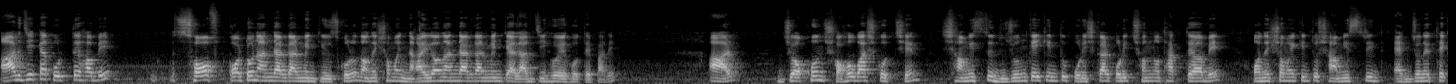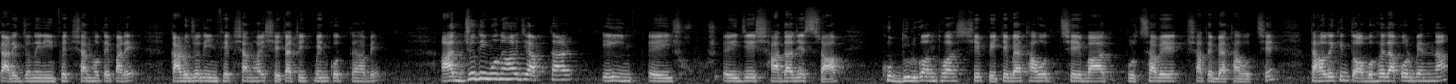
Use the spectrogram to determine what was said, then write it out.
আর যেটা করতে হবে সফট কটন আন্ডারগার্মেন্ট ইউজ করুন। অনেক সময় নাইলন আন্ডারগার্মেন্টে অ্যালার্জি হয়ে হতে পারে। আর যখন সহবাস করছেন, স্বামী স্ত্রী দুজনকেই কিন্তু পরিষ্কার পরিচ্ছন্ন থাকতে হবে। অনেক সময় কিন্তু স্বামী স্ত্রী একজনের থেকে আরেকজনের ইনফেকশন হতে পারে। কারও যদি ইনফেকশন হয়, সেটা ট্রিটমেন্ট করতে হবে। আর যদি মনে হয় যে আপনার এই এই এই যে সাদা যে স্রাব, খুব দুর্গন্ধ আসছে, পেটে ব্যথা হচ্ছে বা প্রস্রাবের সাথে ব্যথা হচ্ছে, তাহলে কিন্তু অবহেলা করবেন না।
